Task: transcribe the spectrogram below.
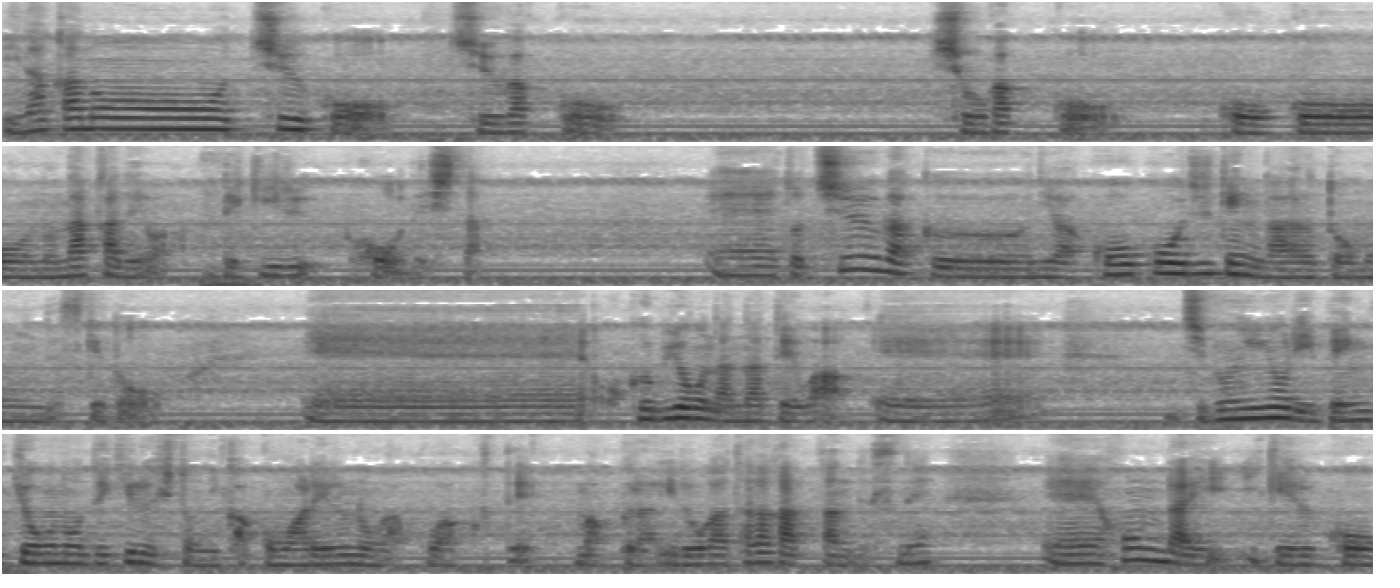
田舎の中高、中学校、小学校、高校の中ではできる方でした。えっ、ー、と、中学には高校受験があると思うんですけど、えー、臆病ななては、えー、自分より勉強のできる人に囲まれるのが怖くて、まあ、プライドが高かったんですね。えー、本来行ける高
